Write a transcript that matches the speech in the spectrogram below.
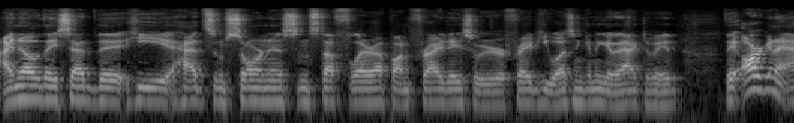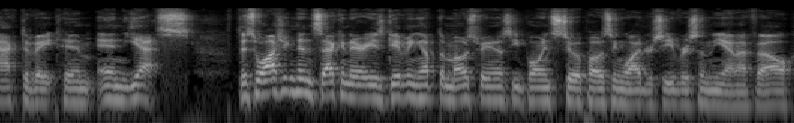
I know they said that he had some soreness and stuff flare up on Friday, so we were afraid he wasn't going to get activated. They are going to activate him, and yes, this Washington secondary is giving up the most fantasy points to opposing wide receivers in the NFL,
